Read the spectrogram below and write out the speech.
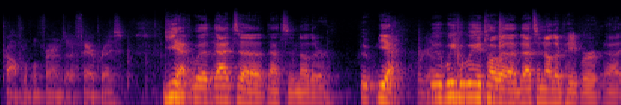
profitable firms at a fair price. Yeah, well, like that. that's uh, that's another. Yeah, we could we could talk about that, but that's another paper. Uh,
